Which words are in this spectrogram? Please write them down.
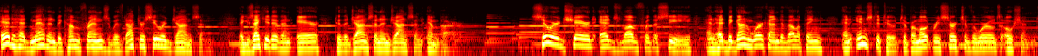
Ed had met and become friends with Dr. Seward Johnson, executive and heir to the Johnson & Johnson empire. Seward shared Ed's love for the sea and had begun work on developing an institute to promote research of the world's oceans.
